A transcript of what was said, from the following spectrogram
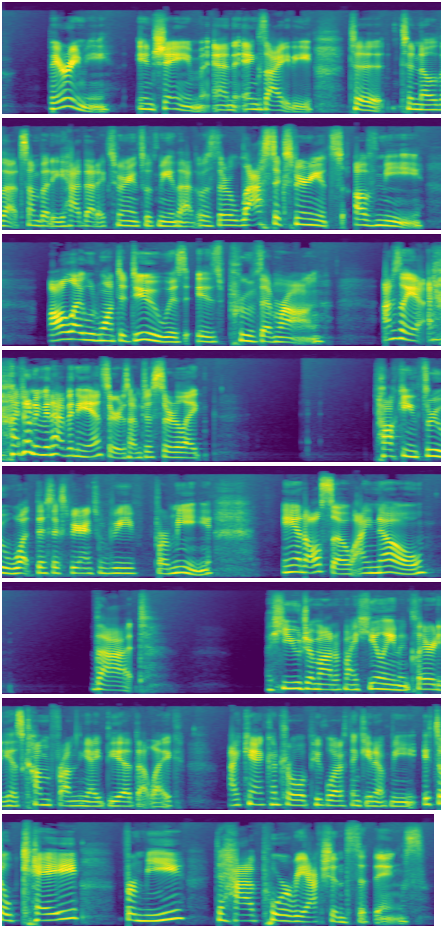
bury me in shame and anxiety to to know that somebody had that experience with me and that was their last experience of me all i would want to do is is prove them wrong honestly, I don't even have any answers. I'm just sort of like talking through what this experience would be for me. And also, I know that a huge amount of my healing and clarity has come from the idea that, like, I can't control what people are thinking of me. It's okay for me to have poor reactions to things.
